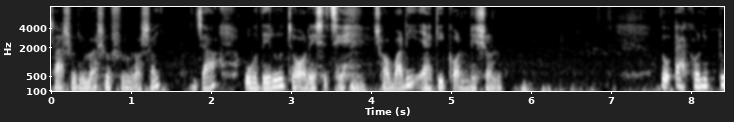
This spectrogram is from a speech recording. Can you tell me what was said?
শাশুড়ি মা শ্বশুরমশাই যা ওদেরও জ্বর এসেছে। সবারই একই কন্ডিশন তো এখন একটু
